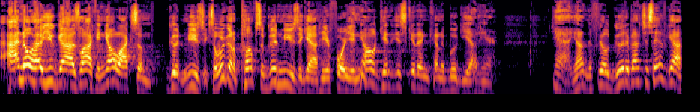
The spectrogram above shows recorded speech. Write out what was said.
I know how you guys like, and y'all like some good music. So we're going to pump some good music out here for you, and y'all get, just get in kind of boogie out here. Yeah, y'all feel good about yourself? Yeah.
